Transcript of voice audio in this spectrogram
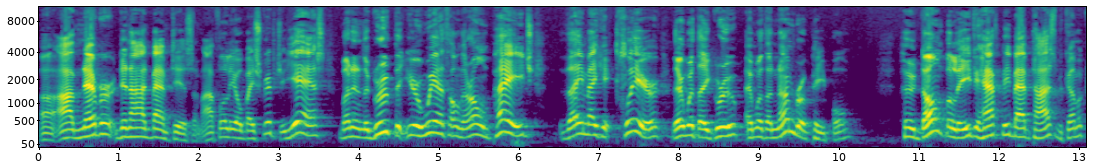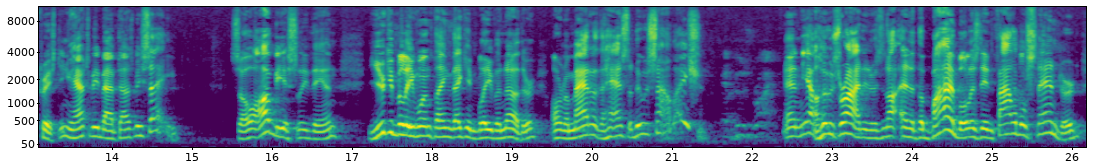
Uh, I've never denied baptism. I fully obey Scripture, yes, but in the group that you're with on their own page, they make it clear they're with a group and with a number of people who don't believe you have to be baptized to become a Christian. You have to be baptized to be saved. So obviously, then, you can believe one thing, they can believe another on a matter that has to do with salvation. And who's right? And yeah, who's right? And, it's not, and the Bible is the infallible standard.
